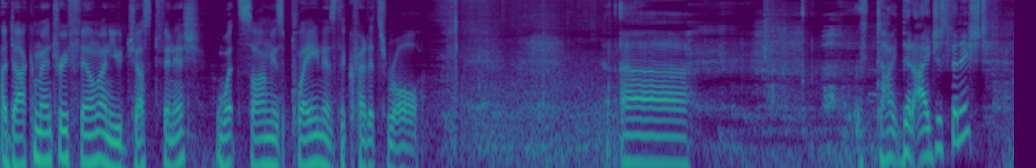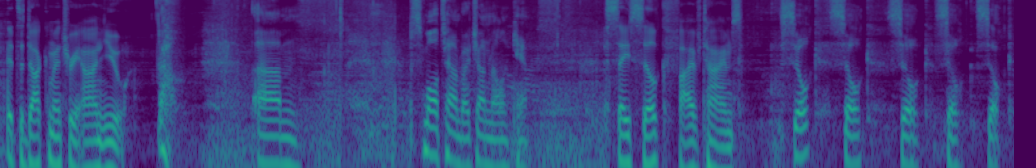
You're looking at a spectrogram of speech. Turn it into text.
A documentary film on you just finished. What song is playing as the credits roll? Uh, doc- that I just finished? It's a documentary on you. Oh, um, Small Town by John Mellencamp. Say silk five times. Silk, silk, silk, silk, silk.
